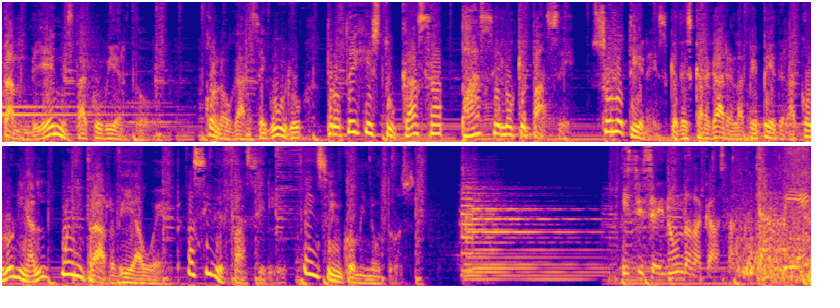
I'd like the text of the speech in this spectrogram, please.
También está cubierto. Con Hogar Seguro, proteges tu casa pase lo que pase. Solo tienes que descargar el app de la Colonial o entrar vía web. Así de fácil, en 5 minutos. ¿Y si se inunda la casa? También.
